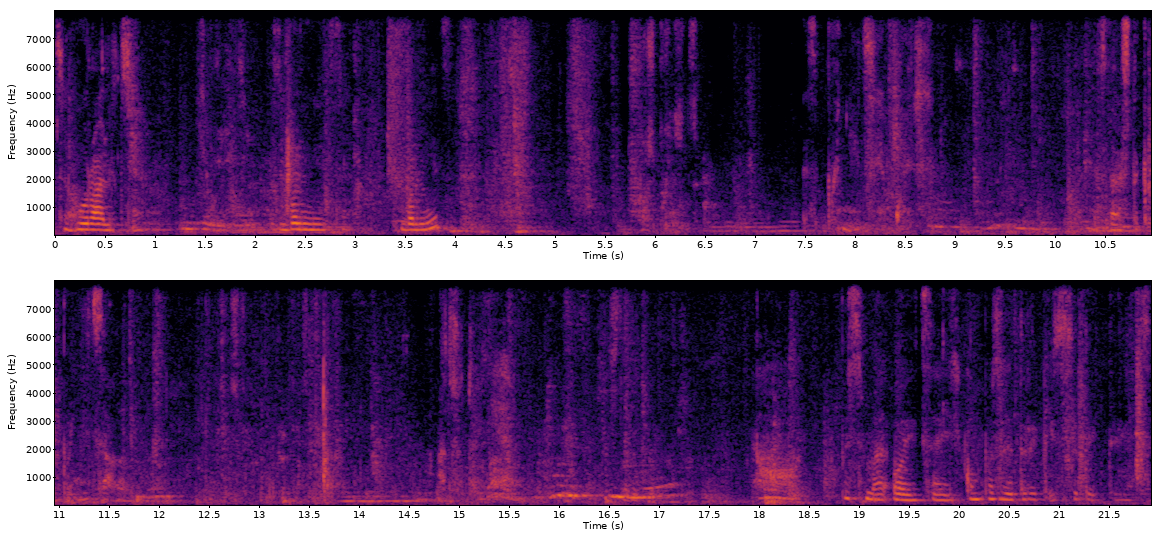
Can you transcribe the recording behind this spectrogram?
Це гуральці. З больниці. Больниці? З больниці. З больниці. Не знаю, що таке больниця, але. А що то є? О, Письме... Ой, цей композитор якийсь сидить, дивіться.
